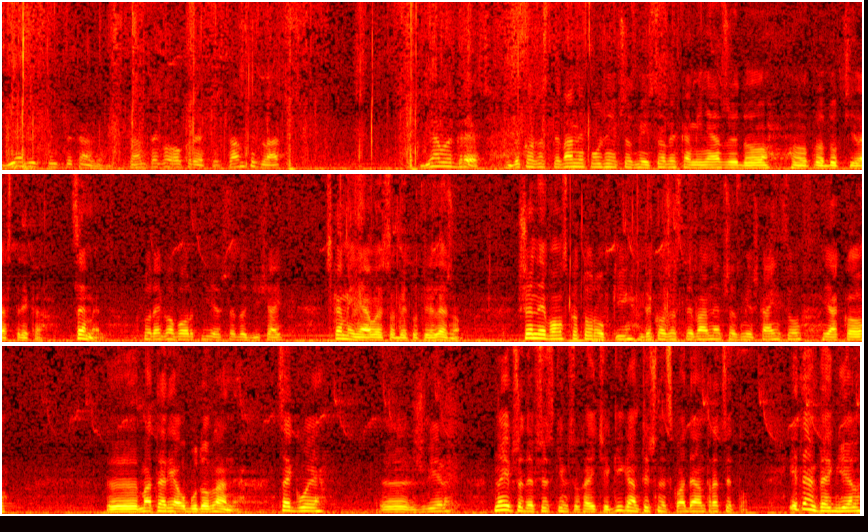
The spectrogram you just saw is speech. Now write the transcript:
wierzyć tym przekazom z tamtego okresu, z tamtych lat, biały gres wykorzystywany później przez miejscowych kamieniarzy do produkcji lastryka. Cement, którego worki jeszcze do dzisiaj skamieniałe sobie tutaj leżą. Szyny wąskotorówki wykorzystywane przez mieszkańców jako y, materiał budowlany. Cegły, y, żwir, no i przede wszystkim, słuchajcie, gigantyczne składy antracytu. I ten węgiel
